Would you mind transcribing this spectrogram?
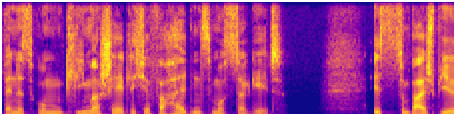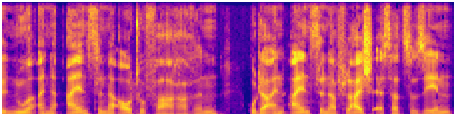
wenn es um klimaschädliche Verhaltensmuster geht. Ist zum Beispiel nur eine einzelne Autofahrerin oder ein einzelner Fleischesser zu sehen,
